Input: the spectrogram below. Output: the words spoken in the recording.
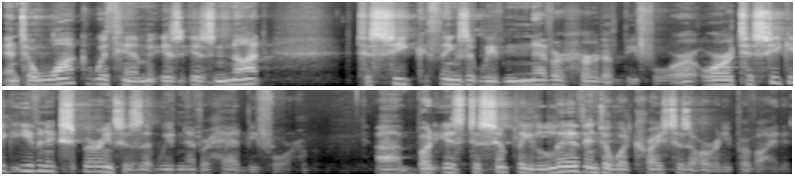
And to walk with him is, is not to seek things that we've never heard of before or to seek even experiences that we've never had before. Uh, but is to simply live into what Christ has already provided.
